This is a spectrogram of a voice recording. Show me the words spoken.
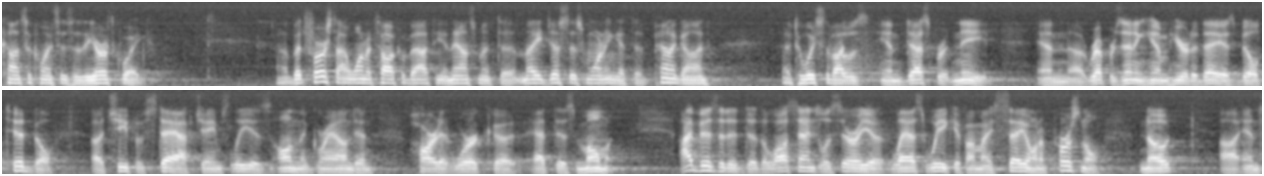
consequences of the earthquake. Uh, but first, I want to talk about the announcement uh, made just this morning at the Pentagon uh, to which the Vice those in desperate need. And uh, representing him here today is Bill Tidball, uh, Chief of Staff. James Lee is on the ground and hard at work uh, at this moment. I visited the Los Angeles area last week, if I may say, on a personal note, and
